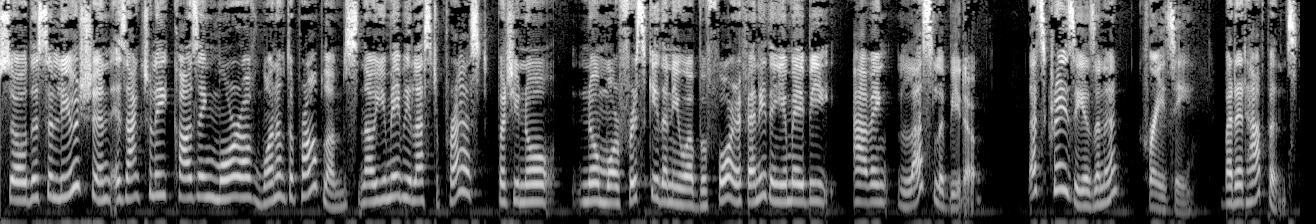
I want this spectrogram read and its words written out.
So the solution is actually causing more of one of the problems. Now you may be less depressed, but you know no more frisky than you were before. If anything, you may be having less libido. That's crazy, isn't it? Crazy. But it happens.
